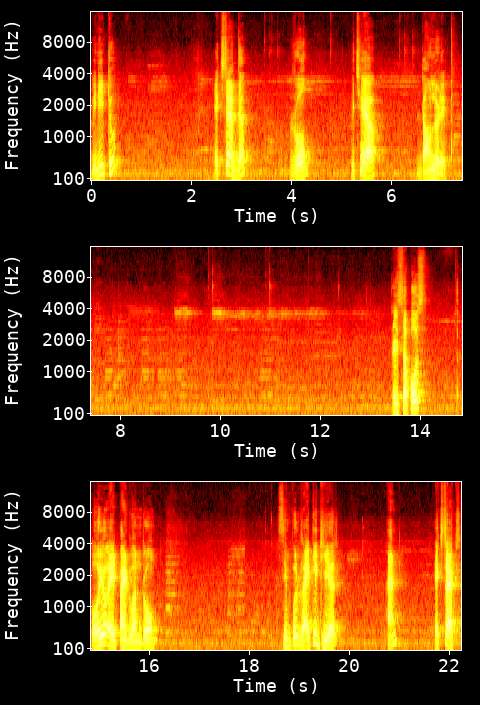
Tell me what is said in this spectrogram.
we need to extract the ROM which we have downloaded. Let us suppose the Oreo 8.1 ROM. Simple right click here and extract.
